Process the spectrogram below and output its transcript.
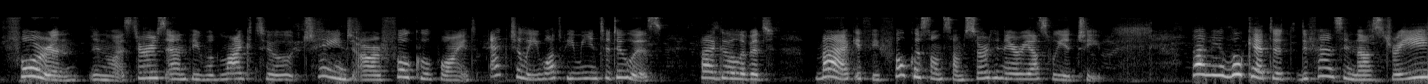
foreign investors and we would like to change our focal point. Actually, what we mean to do is, if I go a little bit back, if we focus on some certain areas, we achieve. When you look at the defense industry,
